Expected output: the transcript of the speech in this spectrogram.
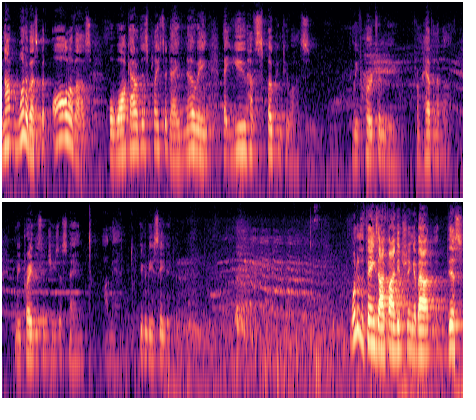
not one of us, but all of us, will walk out of this place today knowing that you have spoken to us. We've heard from you from heaven above. we pray this in Jesus' name. Amen. You can be seated. One of the things I find interesting about this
